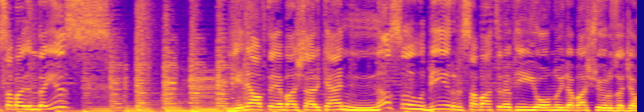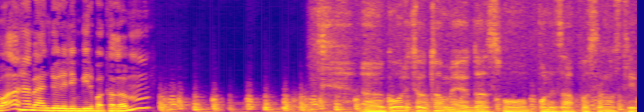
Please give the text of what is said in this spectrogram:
Sabahındayız. Yeni haftaya başlarken nasıl bir sabah trafiği yoğunluğuyla başlıyoruz acaba? Hemen dönelim bir bakalım. E, Govorite o tome da smo po nezaposlenosti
